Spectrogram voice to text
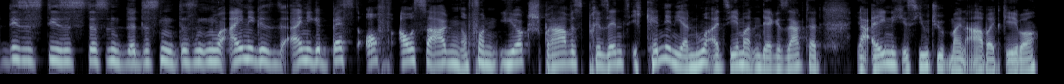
dieses, dieses, das sind, das sind, das sind nur einige, einige Best-of-Aussagen von Jörg Spraves Präsenz. Ich kenne den ja nur als jemanden, der gesagt hat, ja, eigentlich ist YouTube mein Arbeitgeber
